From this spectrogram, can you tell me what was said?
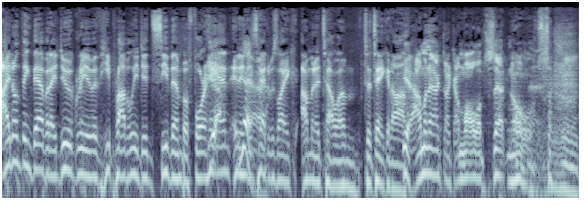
I don't think that, but I do agree with he probably did see them beforehand, Yeah. and in Yeah. his head was like, "I'm going to tell him to take it off." Yeah, I'm gonna act like I'm all upset. No,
